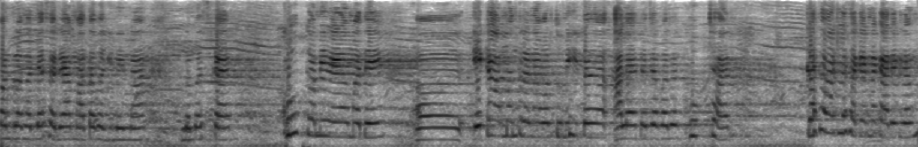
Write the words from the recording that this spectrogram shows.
पंधरा मधल्या सगळ्या माता भगिनींना नमस्कार. खूप कमी वेळामध्ये एका आमंत्रणावर तुम्ही इथं आलाय त्याच्याबद्दल खूप छान. कसं वाटलं सगळ्यांना कार्यक्रम?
